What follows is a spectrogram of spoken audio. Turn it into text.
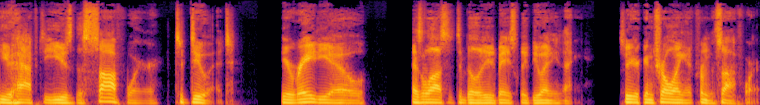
you have to use the software to do it. Your radio has lost its ability to basically do anything. So you're controlling it from the software.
